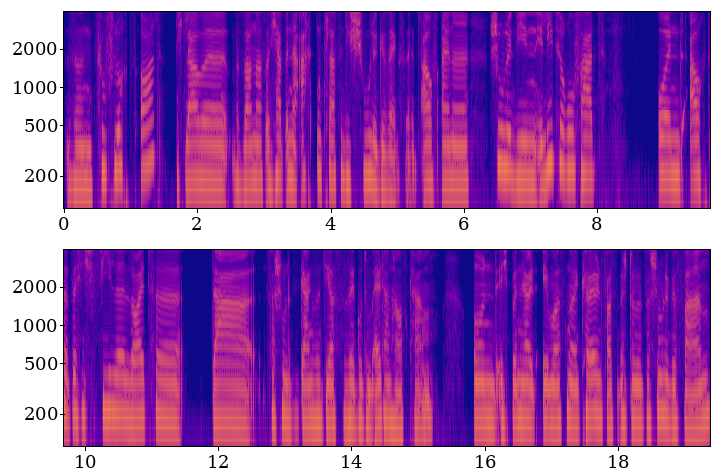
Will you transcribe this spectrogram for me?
so ein Zufluchtsort. Ich glaube besonders, also ich habe in der achten Klasse die Schule gewechselt. Auf eine Schule, die einen Elite-Ruf hat und auch tatsächlich viele Leute da zur Schule gegangen sind, die aus sehr gutem Elternhaus kamen. Und ich bin halt eben aus Neukölln fast eine Stunde zur Schule gefahren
